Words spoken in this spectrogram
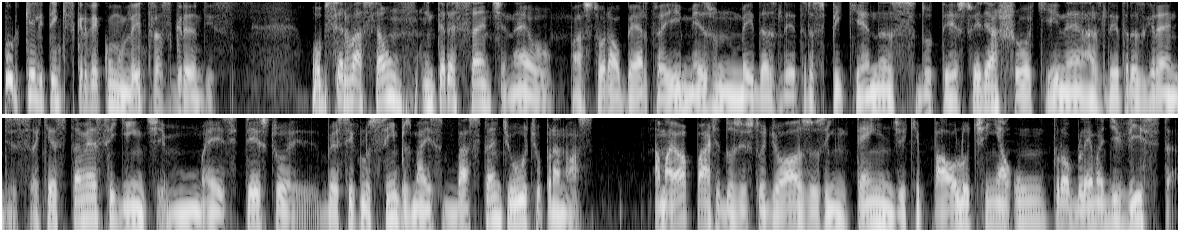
Por que ele tem que escrever com letras grandes? Observação interessante, né? O pastor Alberto aí, mesmo no meio das letras pequenas do texto, ele achou aqui, né, as letras grandes. A questão é a seguinte, esse texto, versículo simples, mas bastante útil para nós. A maior parte dos estudiosos entende que Paulo tinha um problema de vista.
